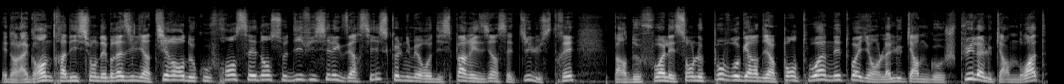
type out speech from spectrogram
Et dans la grande tradition des Brésiliens tireurs de coups francs, c'est dans ce difficile exercice que le numéro 10 parisien s'est illustré, par deux fois laissant le pauvre gardien pantois nettoyant la lucarne gauche puis la lucarne droite.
